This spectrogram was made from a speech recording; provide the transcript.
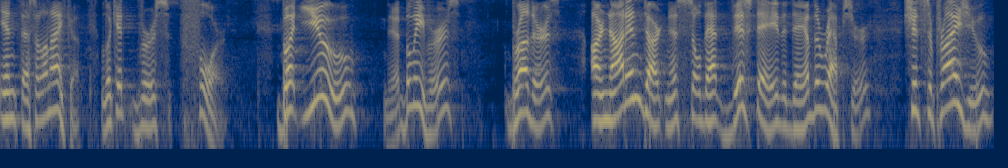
in Thessalonica. Look at verse 4. But you, the believers, brothers, are not in darkness so that this day, the day of the rapture, should surprise you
